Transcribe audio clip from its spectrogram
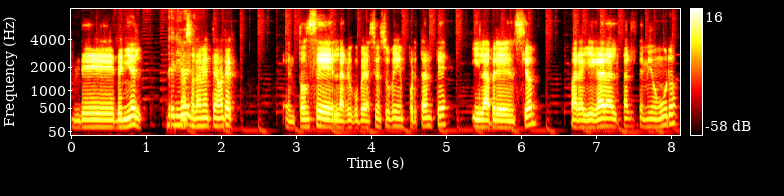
de, nivel, no solamente amateur. Entonces la recuperación es súper importante y la prevención para llegar al tal temido muro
